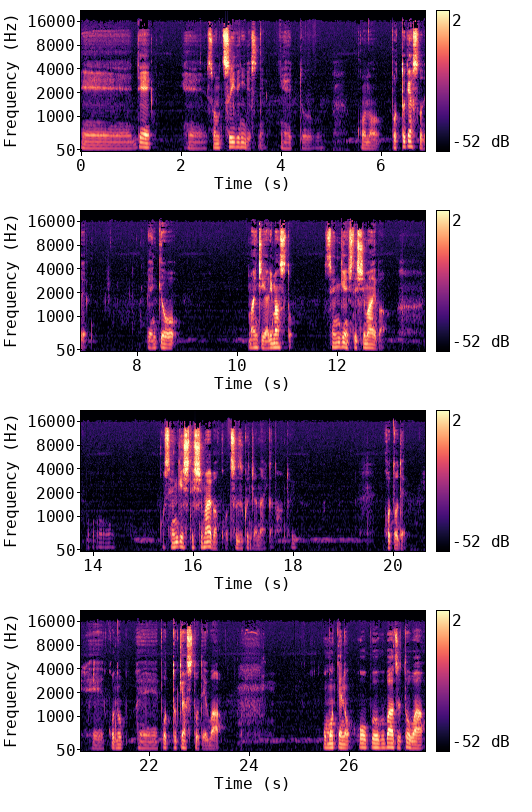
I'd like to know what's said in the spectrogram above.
えーで、えーそのついでにですねえっ、とこのポッドキャストで勉強毎日やりますと宣言してしまえばこう宣言してしまえばこう続くんじゃないかなということで、えーこの、えーポッドキャストでは表の「ホープ・オブ・バーズ」とは、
